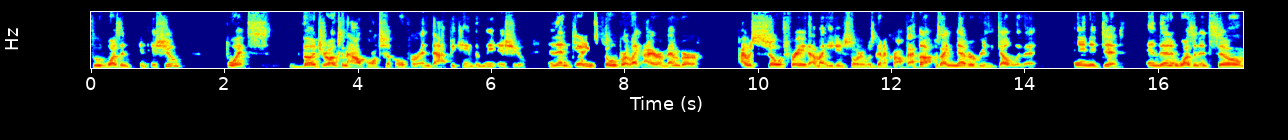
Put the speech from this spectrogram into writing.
food wasn't an issue, but the drugs and the alcohol took over and that became the main issue. And then getting sober, like I remember I was so afraid that my eating disorder was going to crop back up because I never really dealt with it. And it did. And then it wasn't until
